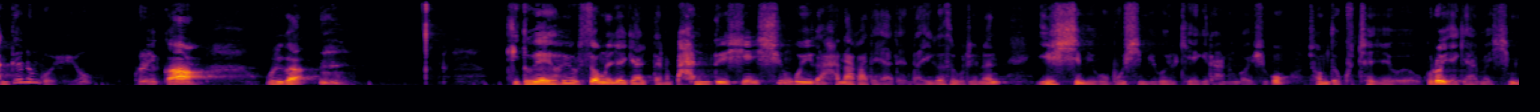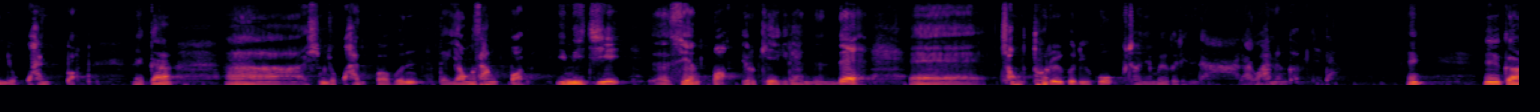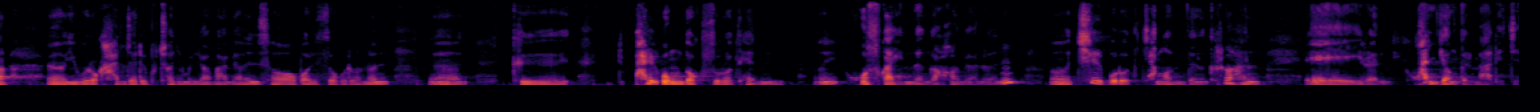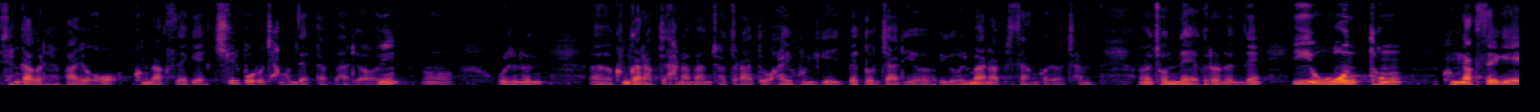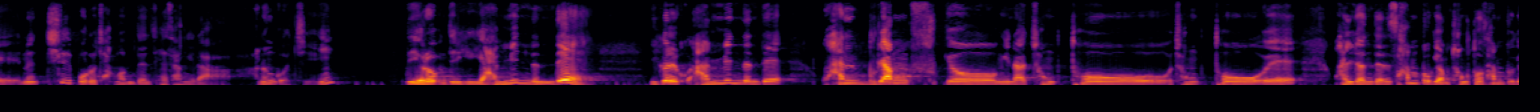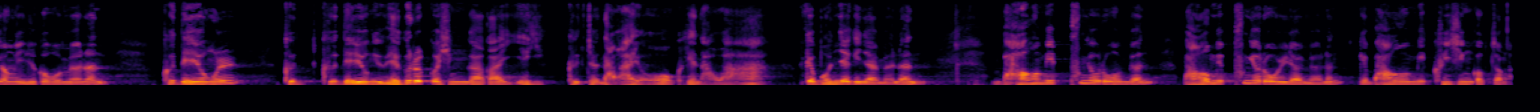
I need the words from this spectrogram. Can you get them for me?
안 되는 거예요. 그러니까 우리가 기도의 효율성을 얘기할 때는 반드시 신구이가 하나가 돼야 된다. 이것을 우리는 일심이고 무심이고 이렇게 얘기를 하는 것이고 좀 더 구체적으로 얘기하면 심육관법. 그러니까 아, 심육관법은 영상법, 이미지 어, 수행법 이렇게 얘기를 했는데 에, 정토를 그리고 부처님을 그린다라고 하는 겁니다. 에? 그러니까 어, 입으로 간절히 부처님을 염하면서 머릿속으로는 어, 그 팔공덕수로 된 호수가 있는가 하면은 어, 칠부로 장엄된 그러한 이런 환경들 말이지. 생각을 해봐요. 극락세계 칠부로 장엄됐단 말이야. 우리는 금가락자 하나만 줘더라도 아이고 이게 몇 돈짜리요? 이게 얼마나 비싼 거요? 참 좋네. 그러는데 이 온통 극락세계는 칠보로 장엄된 세상이라는 거지. 근데 여러분들이 이게 안 믿는데 이걸 안 믿는데 관무량수경이나 정토 정토에 관련된 삼부경, 정토 삼부경을 읽어보면은 그 내용을 그, 그 내용이 왜 그럴 것인가가 얘기 그 저 나와요. 그게 나와. 그게 뭔 얘기냐면은 마음이 풍요로우면 마음이 풍요로우려면은 마음이 근심 걱정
